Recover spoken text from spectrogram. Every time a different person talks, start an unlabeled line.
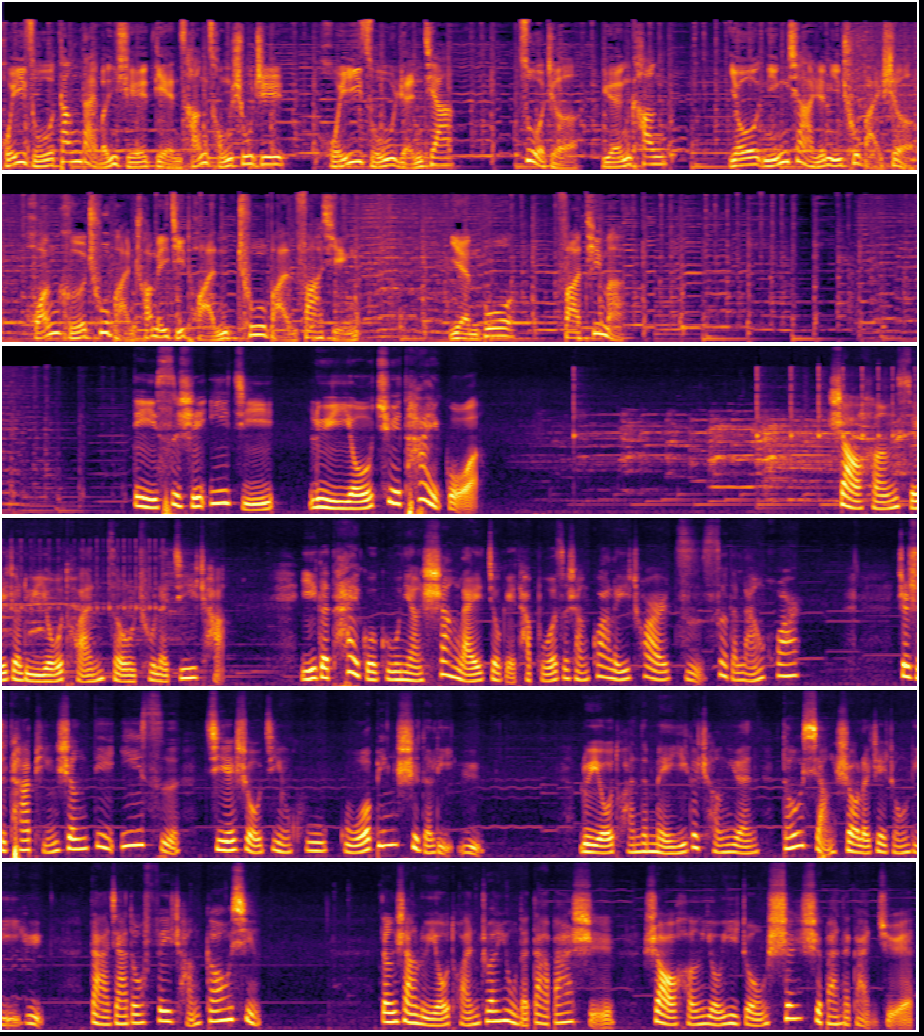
回族当代文学典藏丛书之《回族人家》，作者袁康，由宁夏人民出版社、黄河出版传媒集团出版发行。演播：Fatima。
第四十一集：旅游去泰国。邵恒随着旅游团走出了机场。一个泰国姑娘上来就给他脖子上挂了一串紫色的兰花，这是他平生第一次接受近乎国宾式的礼遇。旅游团的每一个成员都享受了这种礼遇，大家都非常高兴。登上旅游团专用的大巴时，邵恒有一种绅士般的感觉，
